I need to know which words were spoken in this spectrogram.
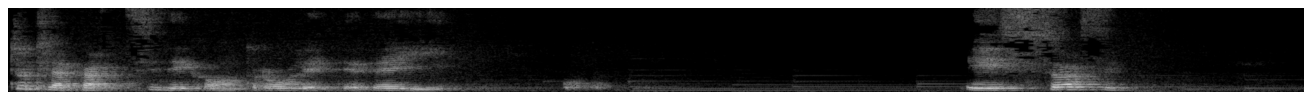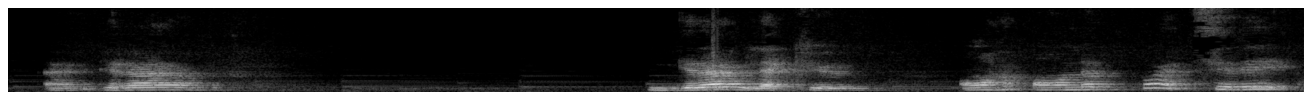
toute la partie des contrôles était rayée. Et ça, c'est un grave, une grave lacune. On n'a pas attiré,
